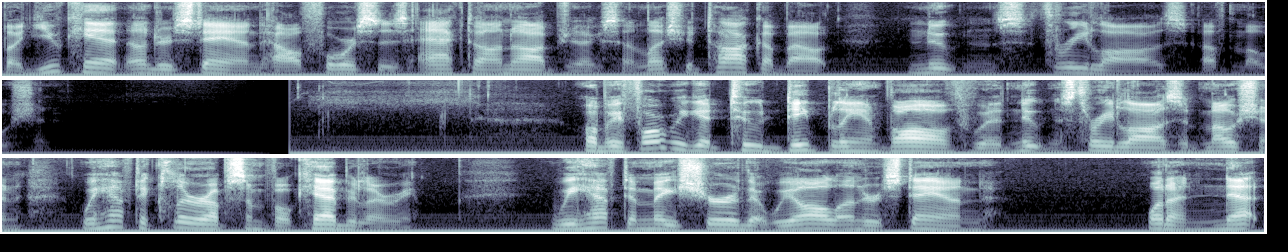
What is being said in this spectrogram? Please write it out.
But you can't understand how forces act on objects unless you talk about Newton's three laws of motion. Well, before we get too deeply involved with Newton's three laws of motion, we have to clear up some vocabulary. We have to make sure that we all understand what a net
